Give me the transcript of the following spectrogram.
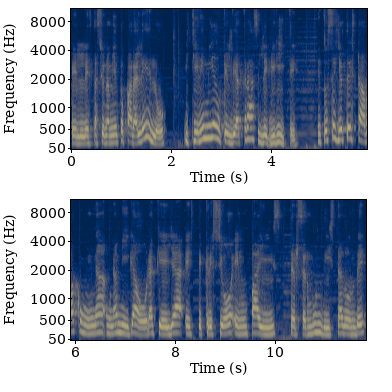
el estacionamiento paralelo y tienen miedo que el de atrás le grite. Entonces yo te estaba con una, una amiga ahora que ella este, creció en un país tercermundista donde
